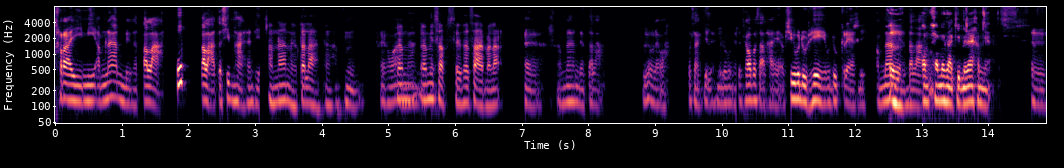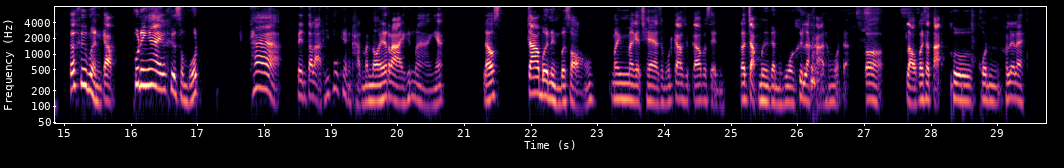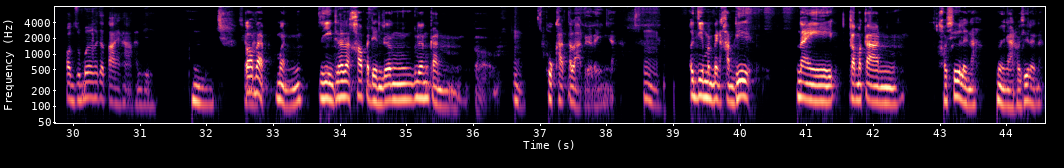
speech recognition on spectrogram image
ใครมีอำนาจเหนือตลาดปุ๊บตลาดจะชิมหายทันทีอำนาจเหนือตลาดนะครับ อืมใช้คำว่าเริ่มอำนาจเหนืเริ่อมมีศัพท์เศรษฐศาสตร์มาละเอออำนาจเหนือตลาดเรียกว่าอะไรวะ ภาษาอังกฤษเลยไม่รู้เหมือนกันแต่ชอบภาษาไทยอะชื่อมันดูเท่มันดูแกรนด์ดิอำนาจเอเหอนือตลาดคำคำภาษาอังกฤษไม่ได้คำเนี้ยเออก็คือเหมือนกับพูดง่ายๆก็คือสมมุติ ถ้าเป็นตลาดที่ผู้แข่งขันมันน้อยรายขึ้นมาอย่างเงี้ยแล้วเจ้าเบอร์หนึ่งเบอร์สองมันมีมาเก็ตแชร์สมมติ99%แล้วจับมือกันหัวขึ้นราคาทั้งหมดอะก็เราก็จะตายคือคนเขาเรียกอะไรคอน sumer ก็จะตายหาทันทีอืมใช่ไหมก็แบบเหมือนจริงๆถ้าจะเข้าประเด็นเรื่องเรื่องการเอ่ออมผูกขาดตลาดหรืออะไรอย่างเงี้ยอืมเออ จริงๆมันเป็นคำที่ในกรรมการเขาชื่ออะไรนะหน่วยงานเขาชื่ออะไรนะ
